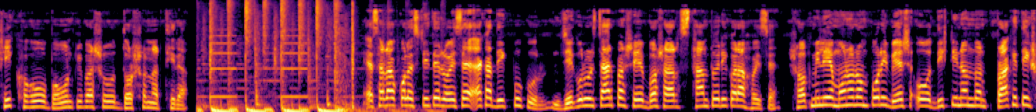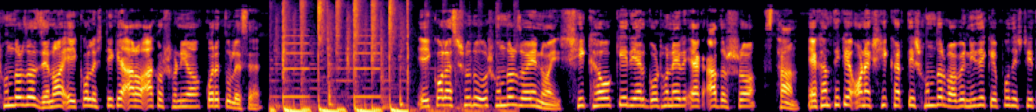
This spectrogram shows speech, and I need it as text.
শিক্ষক ও ভ্রমণ পিপাসু দর্শনার্থীরা। এছাড়াও কলেজটিতে রয়েছে একাধিক পুকুর, যেগুলোর চারপাশে বসার স্থান তৈরি করা হয়েছে। সব মিলিয়ে মনোরম পরিবেশ ও দৃষ্টিনন্দন প্রাকৃতিক সৌন্দর্য যেন এই কলেজটিকে আরও আকর্ষণীয় করে তুলেছে। এই কলেজ শুধু সৌন্দর্যই নয়, শিক্ষা ও কেরিয়ার গঠনের এক আদর্শ স্থান। এখান থেকে অনেক শিক্ষার্থী সুন্দরভাবে নিজেকে প্রতিষ্ঠিত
